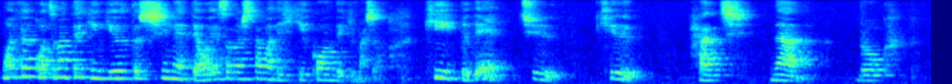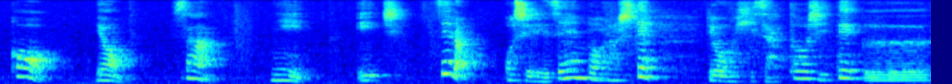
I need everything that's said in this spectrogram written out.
もう一回骨盤底筋ぎゅっと締めておへその下まで引き込んでいきましょう。キープで10、9、8、7、6、5、4、3、2、1、0お尻全部下ろして両膝閉じてぐーっ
